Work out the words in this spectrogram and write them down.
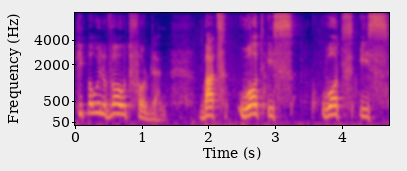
people will vote for them. But what is, what is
